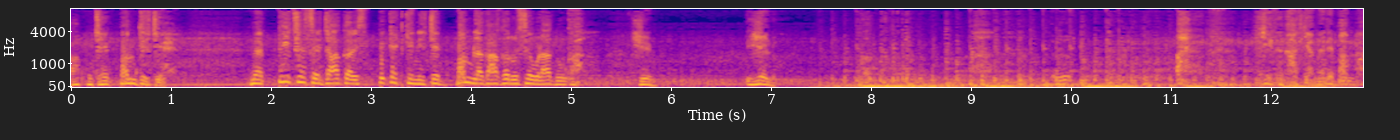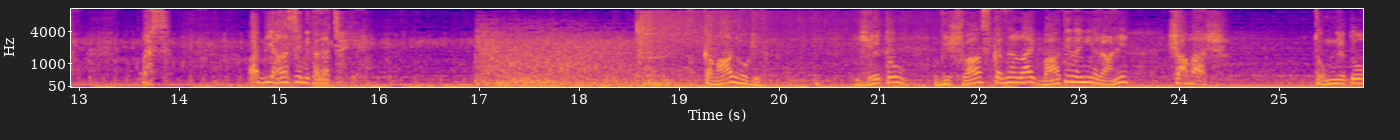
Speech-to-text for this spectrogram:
आप मुझे एक बम दीजिए। मैं पीछे से जाकर इस पिकेट के नीचे बम लगाकर उसे उड़ा दूँगा। ये ये लो। ये लगा दिया मैंने बम बस, अब यहाँ से निकलना चाहिए। कमाल हो गया ये तो विश्वास करने लायक बात ही नहीं है, रानी। शाबाश। तुमने तो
